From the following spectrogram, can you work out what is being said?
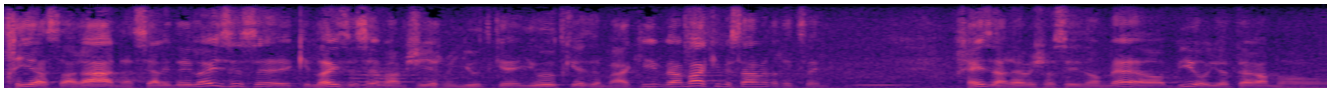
תחי עשרה נעשה על ידי לא יססה, כי לא יססה ממשיך מיודקה, יודקה זה מקי, והמקי מסיים את החיציינים. אחרי זה הרב שוסין אומר, ביור יותר עמוק.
